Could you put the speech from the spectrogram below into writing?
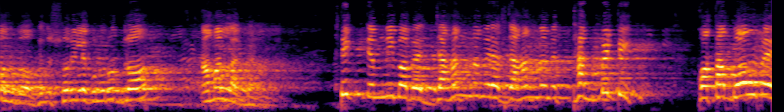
বলব, কিন্তু শরীরে কোনো রুদ্র আমার লাগবে না। ঠিক তেমনি ভাবে জাহান নামেরা জাহান নামে থাকবে ঠিক, কথা বলবে,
